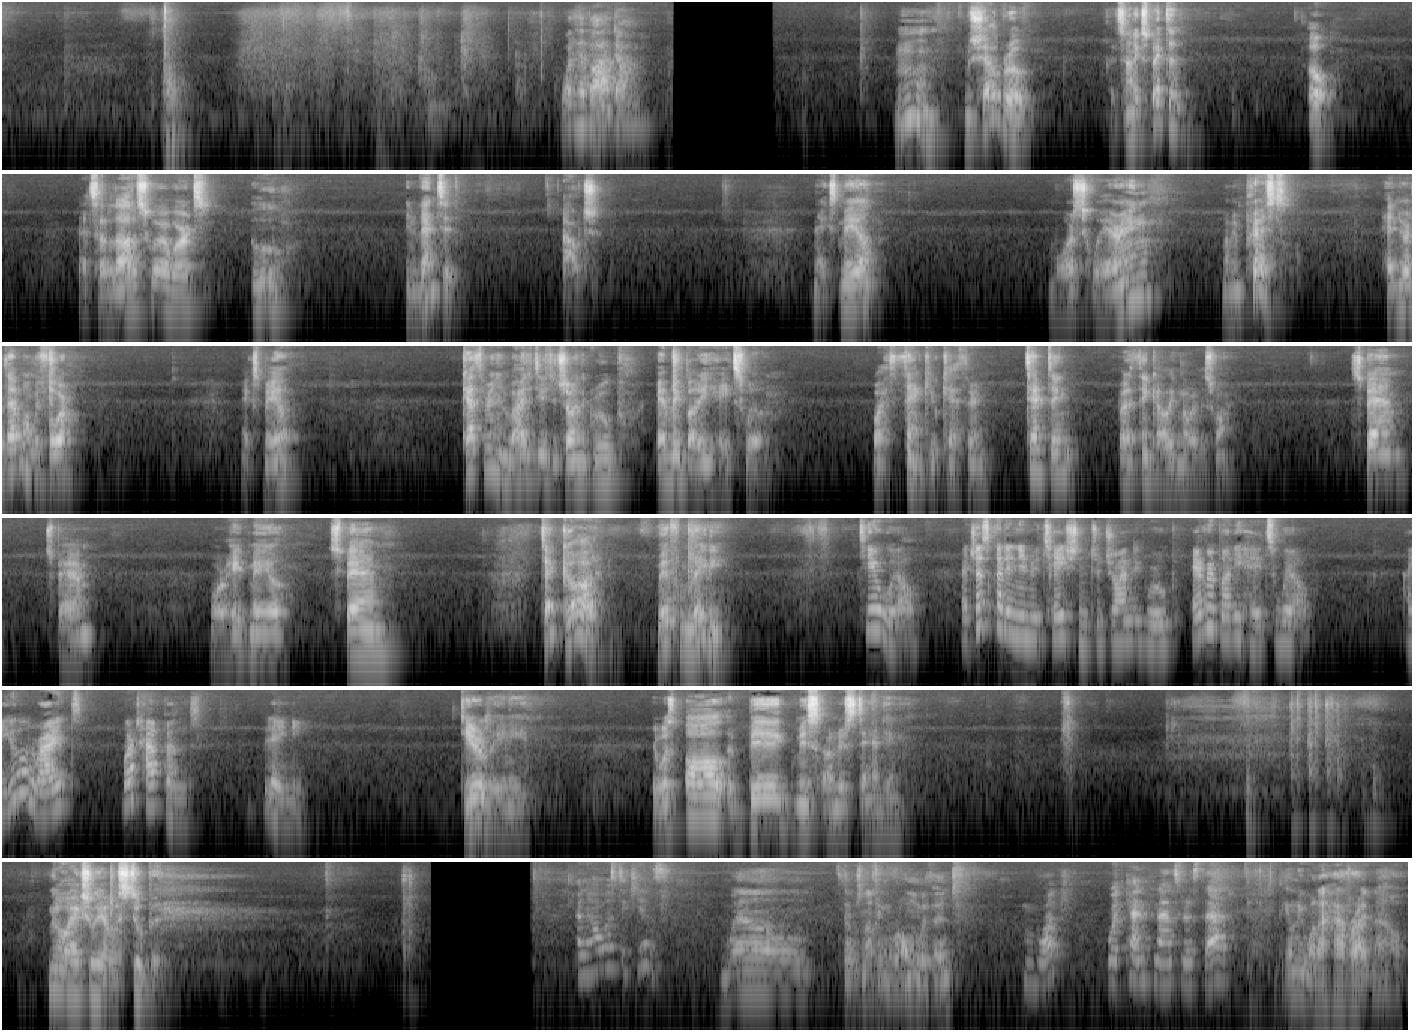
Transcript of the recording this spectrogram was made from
What have I done? Hmm, Michelle bro. That's unexpected. Oh. That's a lot of swear words. Ooh. Inventive. Ouch. Next mail. More swearing. I'm impressed. Hadn't heard that one before. Next mail. Catherine invited you to join the group Everybody Hates Will. Why, thank you, Catherine. Tempting, but I think I'll ignore this one. Spam, spam, more hate mail, spam. Thank God, mail from Lainey. Dear Will, I just got an invitation to join the group Everybody Hates Will. Are you alright? What happened? Lainey. Dear Lainey, it was all a big misunderstanding. No, actually I was stupid. And how was the kiss? Well, there was nothing wrong with it. What? What kind of an answer is that? The only one I have right now.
